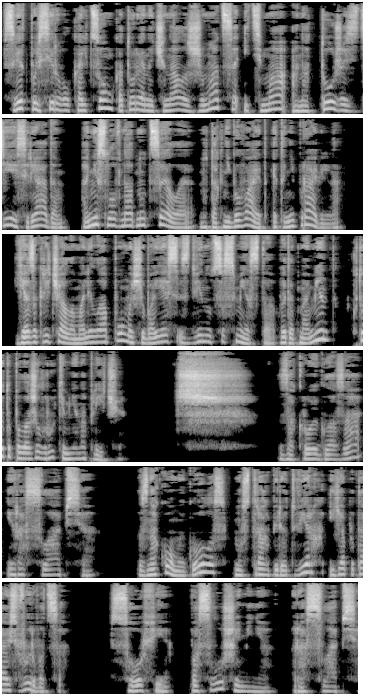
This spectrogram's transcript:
Свет пульсировал кольцом, которое начинало сжиматься, и тьма, она тоже здесь, рядом. Они словно одно целое, но так не бывает, это неправильно. Я закричала, молила о помощи, боясь сдвинуться с места. В этот момент кто-то положил руки мне на плечи. Тш, закрой глаза и расслабься. Знакомый голос, но страх берет верх, и я пытаюсь вырваться. Софи, послушай меня, расслабься.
